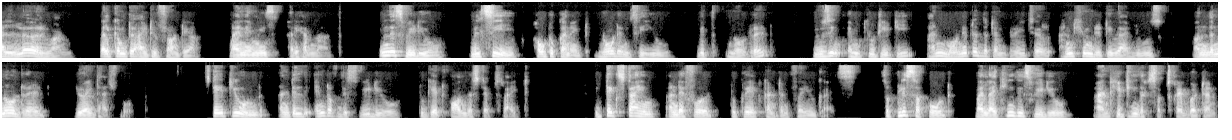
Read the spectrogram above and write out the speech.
Hello everyone, welcome to IoT Frontier. My name is Hariharnath. In this video, we'll see how to connect Node MCU with Node-RED using MQTT and monitor the temperature and humidity values on the Node-RED UI dashboard. Stay tuned until the end of this video to get all the steps right. It takes time and effort to create content for you guys. So please support by liking this video and hitting that subscribe button.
